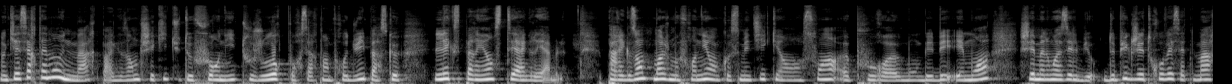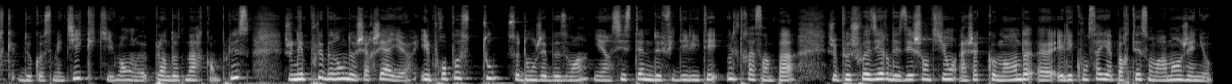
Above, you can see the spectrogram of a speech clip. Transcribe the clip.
Donc il y a certainement une marque, par exemple, chez qui tu te fournis toujours pour certains produits parce que l'expérience t'est agréable. Par exemple, moi je me fournis en cosmétiques et en soins euh, pour euh, mon bébé et moi chez Mademoiselle Bio. Depuis que j'ai trouvé cette marque de cosmétiques, qui vend euh, plein d'autres marques en plus, je n'ai plus besoin de chercher ailleurs. Ils proposent tout ce dont j'ai besoin, il y a un système de fidélité ultra sympa, je peux choisir des échantillons à chaque commande et les conseils apportés sont vraiment géniaux.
